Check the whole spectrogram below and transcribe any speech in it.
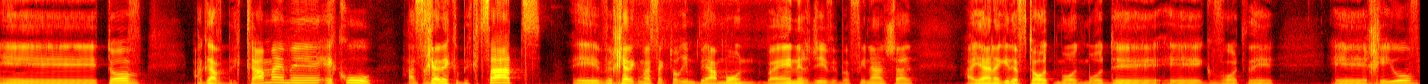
אה, טוב. אגב, בכמה הם אה, הכו? אז חלק בקצת, אה, וחלק מהסקטורים בהמון, באנרג'י ובפיננשל, היה נגיד הפתעות מאוד מאוד אה, אה, גבוהות לחיוב.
